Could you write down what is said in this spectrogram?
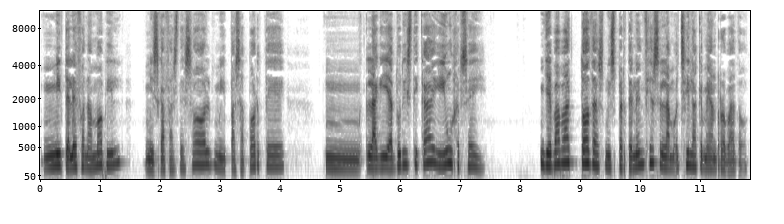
mi teléfono móvil, mis gafas de sol, mi pasaporte, mmm, la guía turística y un jersey. Llevaba todas mis pertenencias en la mochila que me han robado,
